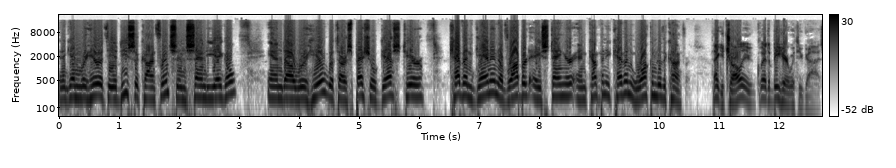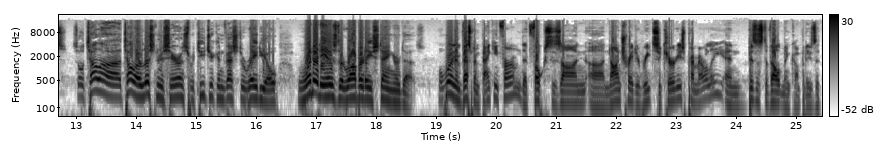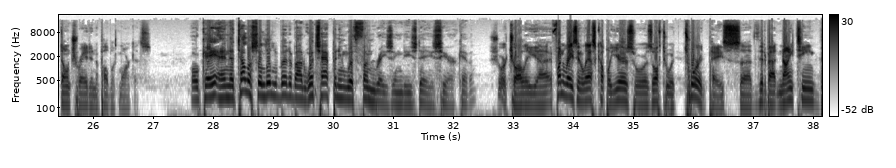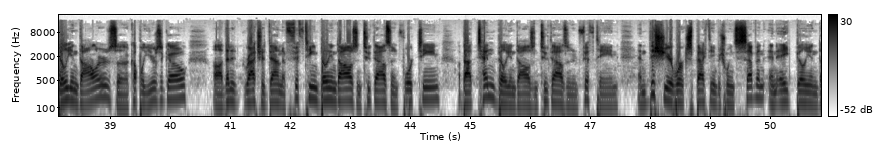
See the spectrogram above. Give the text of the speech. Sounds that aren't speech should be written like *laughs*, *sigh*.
And again, we're here at the ADISA conference in San Diego, and uh, we're here with our special guest here, Kevin Gannon of Robert A. Stanger and Company. Kevin, welcome to the conference. Thank you, Charlie. Glad to be here with you guys. So tell uh, tell our listeners here on Strategic Investor Radio what it is that Robert A. Stanger does. Well, we're an investment banking firm that focuses on uh, non-traded REIT securities primarily, and business development companies that don't trade in the public markets. Okay, and uh, tell us a little bit about what's happening with fundraising these days here, Kevin. Sure, Charlie. Uh, fundraising the last couple of years was off to a torrid pace. Uh, did about $19 billion uh, a couple of years ago. Uh, then it ratcheted down to $15 billion in 2014, about $10 billion in 2015. And this year we're expecting between 7 and $8 billion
